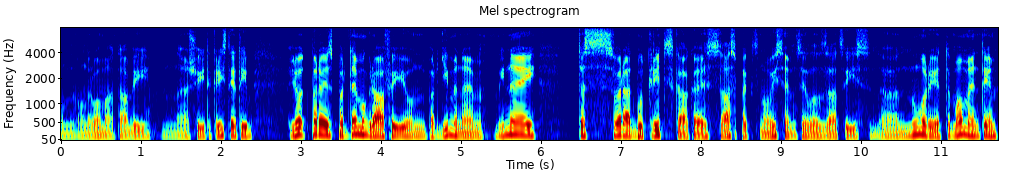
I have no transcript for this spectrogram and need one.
un, un Romā tā bija šī kristietība. Ļoti pareizi par demogrāfiju un par ģimenēm minēja. Tas varētu būt kritiskākais aspekts no visiem civilizācijas norieta momentiem.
